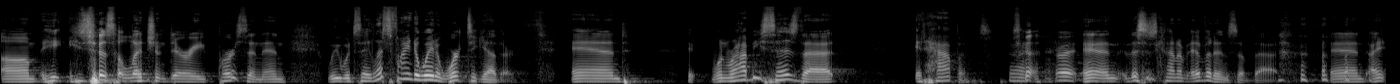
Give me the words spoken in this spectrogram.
um, he, he's just a legendary person. And we would say, let's find a way to work together. And it- when Robbie says that, it happens. Right, right. and this is kind of evidence of that. and I,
